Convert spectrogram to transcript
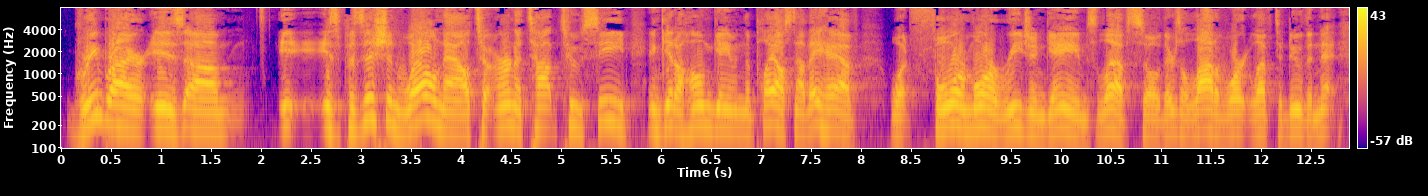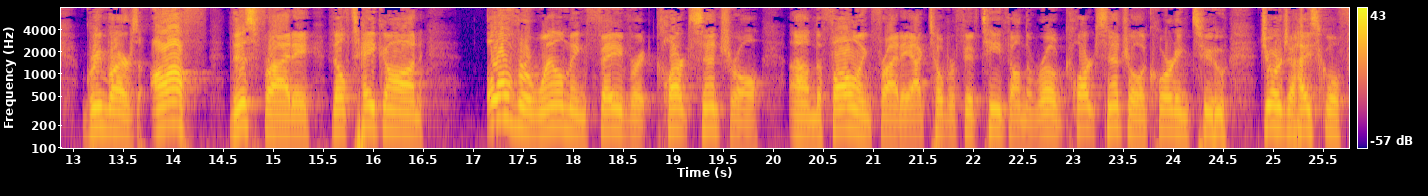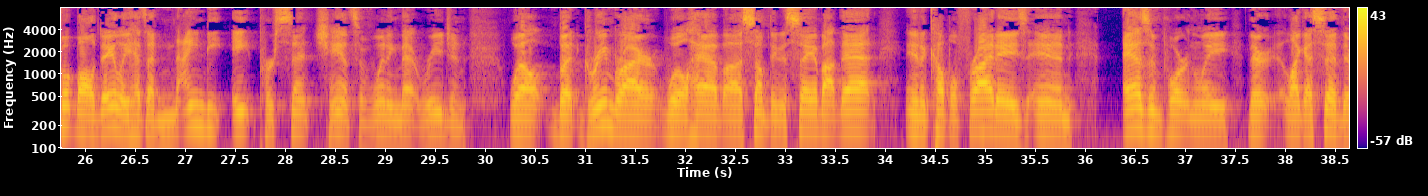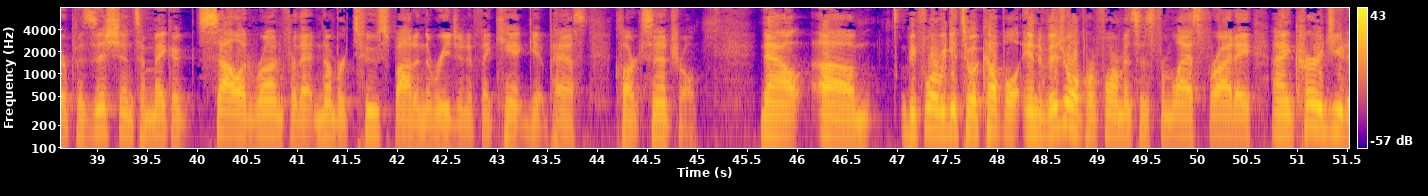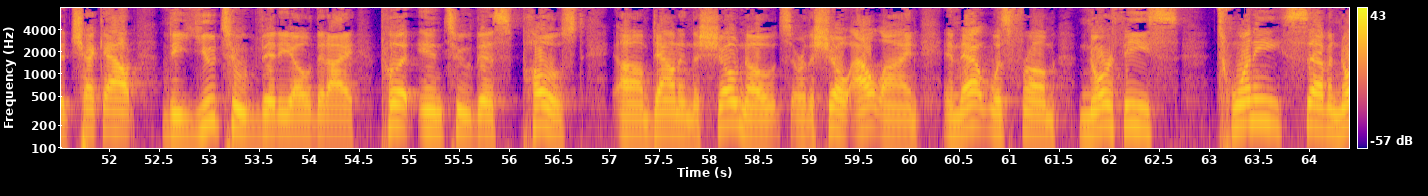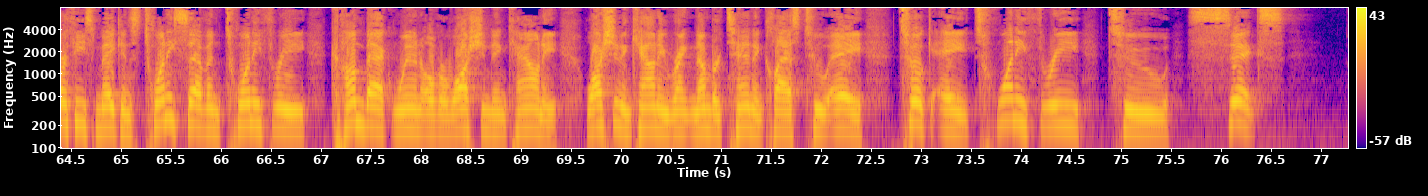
Greenbrier is um, is positioned well now to earn a top two seed and get a home game in the playoffs. Now they have what four more region games left, so there's a lot of work left to do. The net, Greenbrier's off this Friday. They'll take on overwhelming favorite Clark Central um, the following Friday, October 15th on the road. Clark Central, according to Georgia High School Football Daily, has a 98% chance of winning that region. Well, but Greenbrier will have uh, something to say about that in a couple Fridays and as importantly, they're, like I said, they're positioned to make a solid run for that number two spot in the region if they can't get past Clark Central. Now, um, before we get to a couple individual performances from last Friday, I encourage you to check out the YouTube video that I put into this post um, down in the show notes or the show outline, and that was from Northeast 27, Northeast Macon's 27-23 comeback win over Washington County. Washington County ranked number 10 in class 2A took a 23 to 6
